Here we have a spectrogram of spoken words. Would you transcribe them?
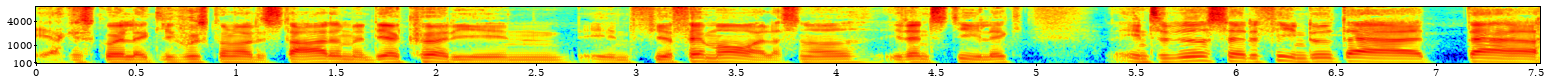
Jeg kan sgu heller ikke lige huske, hvornår det startede, men det har kørt i en, en 4-5 år eller sådan noget, i den stil, ikke? Indtil videre ser det fint ud. Der, der,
